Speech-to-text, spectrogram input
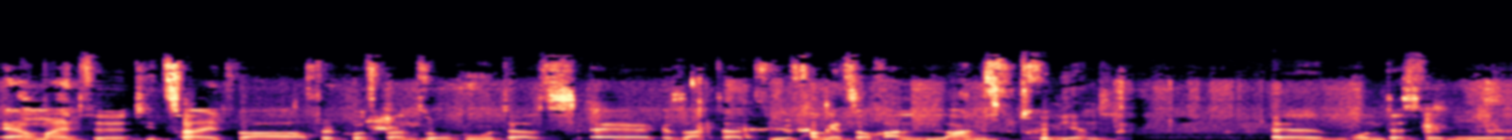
er meinte, die Zeit war auf der Kurzbahn so gut, dass er gesagt hat, wir fangen jetzt auch an, lang zu trainieren. Ähm, und deswegen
